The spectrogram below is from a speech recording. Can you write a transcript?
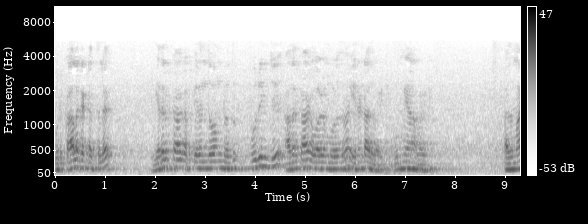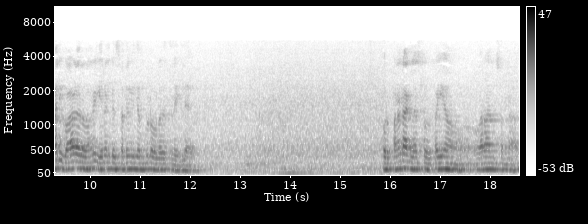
ஒரு காலகட்டத்தில் எதற்காக பிறந்தோம்ன்றது புரிஞ்சு அதற்காக வாழும்பொழுது தான் இரண்டாவது வாழ்க்கை உண்மையான வாழ்க்கை. அது மாதிரி வாழறவங்க இரண்டு சதவீதம் கூட உலகத்தில் இல்லை. ஒரு பன்னெண்டாம் கிளாஸில் ஒரு பையன் வரான்னு சொன்னால்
